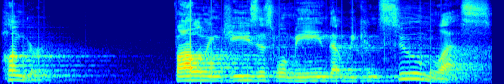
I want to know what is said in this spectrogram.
Hunger. Following Jesus will mean that we consume less,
